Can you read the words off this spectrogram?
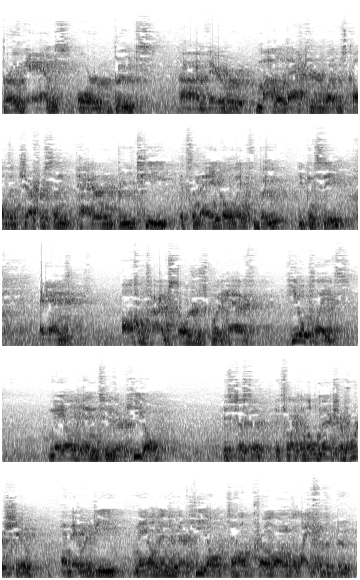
brogans or boots. Uh, they were modeled after what was called the Jefferson pattern bootie. It's an ankle length boot, you can see. And oftentimes soldiers would have heel plates nailed into their heel it's just a, it's like a little miniature horseshoe, and it would be nailed into their heel to help prolong the life of the boot.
